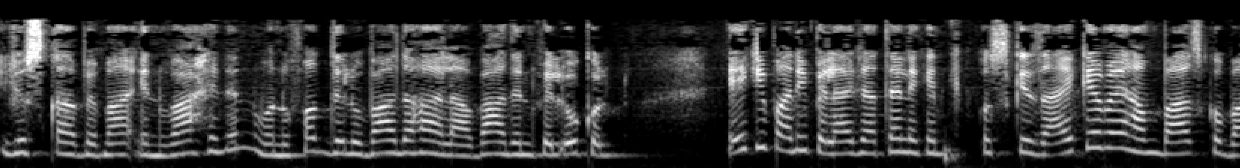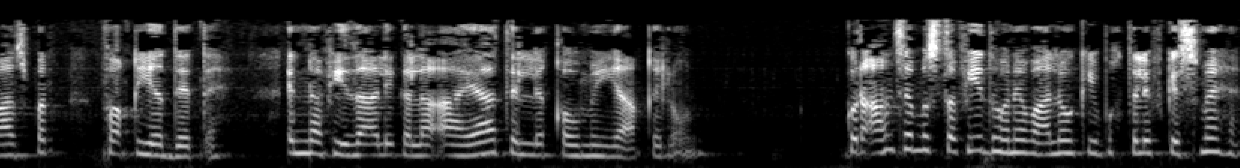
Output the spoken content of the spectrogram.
یوس کا بیما ان واحد و نفت دل اباد ان فل اکل ایک ہی پانی پلائے جاتے ہیں لیکن اس کے ذائقے میں ہم بعض کو بعض پر فوقیت دیتے ہیں۔ ان نفیز علی کلا آیات قومی یا قرآن سے مستفید ہونے والوں کی مختلف قسمیں ہیں۔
